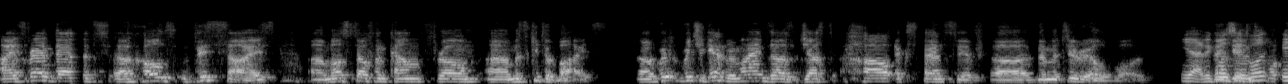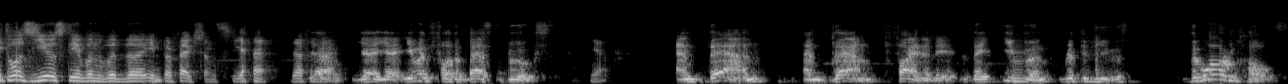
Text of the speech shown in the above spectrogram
I, I've read that holes this size most often come from mosquito bites uh, which again reminds us just how expensive uh, the material was. Yeah, because it was it was used even with the imperfections. Yeah, definitely. Yeah, yeah, yeah. Even for the best books. Yeah. And then, and then, finally, they even reproduced the wormholes.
